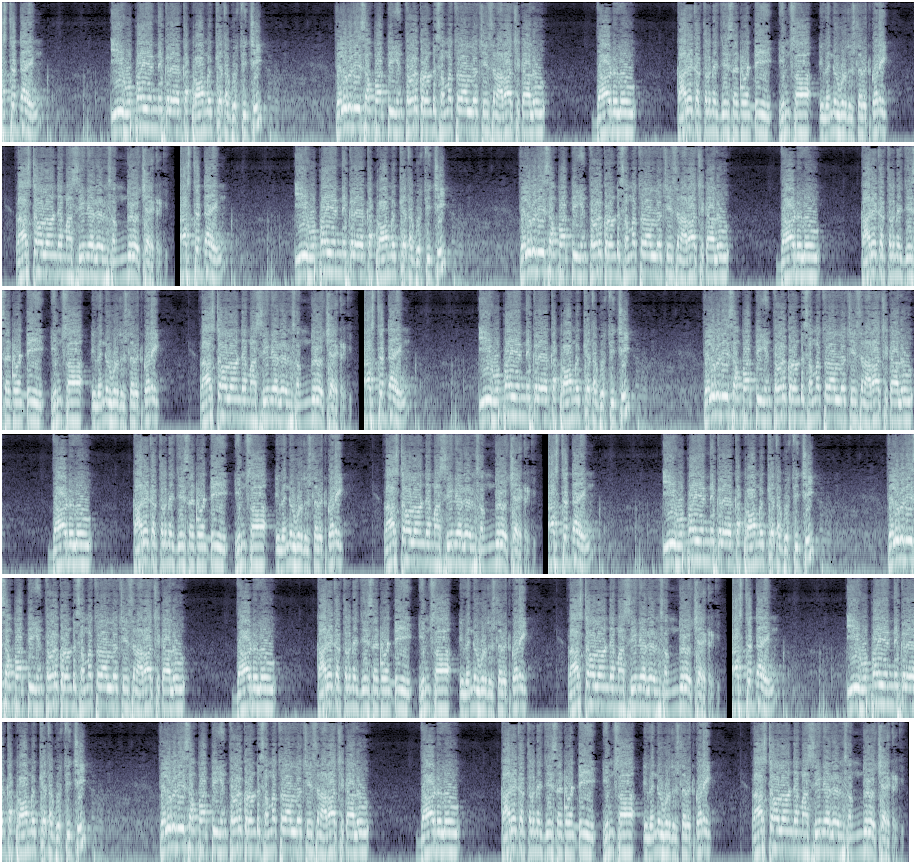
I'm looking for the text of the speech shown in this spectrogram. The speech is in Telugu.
ఫస్ట్ టైం ఈ ఉప ఎన్నికల యొక్క ప్రాముఖ్యత గుర్తించి తెలుగుదేశం పార్టీ ఇంతవరకు రెండు సంవత్సరాల్లో చేసిన అరాచకాలు దాడులు కార్యకర్తల మీద చేసినటువంటి హింస ఇవన్నీ కూడా దృష్టిలో పెట్టుకొని రాష్ట్రంలో ఉండే మా సీనియర్ లీడర్స్ అందరూ వచ్చారు ఇక్కడికి. ఫస్ట్ టైం ఈ ఉప ఎన్నికల యొక్క ప్రాముఖ్యత గుర్తించి తెలుగుదేశం పార్టీ ఇంతవరకు రెండు సంవత్సరాల్లో చేసిన అరాచకాలు దాడులు కార్యకర్తల మీద చేసినటువంటి హింస ఇవన్నీ కూడా దృష్టిలో పెట్టుకొని రాష్ట్రంలో ఉండే మా సీనియర్ లీడర్స్ అందరూ వచ్చారు ఇక్కడికి. ఫస్ట్ టైం ఈ ఉప ఎన్నికల యొక్క ప్రాముఖ్యత గుర్తించి తెలుగుదేశం పార్టీ ఇంతవరకు రెండు సంవత్సరాల్లో చేసిన అరాచకాలు దాడులు కార్యకర్తల మీద చేసినటువంటి హింస ఇవన్నీ కూడా దృష్టిలో పెట్టుకొని రాష్ట్రంలో ఉండే మా సీనియర్ లీడర్స్ అందరూ వచ్చారు ఇక్కడికి. ఫస్ట్ టైం ఈ ఉప ఎన్నికల యొక్క ప్రాముఖ్యత గుర్తించి తెలుగుదేశం పార్టీ ఇంతవరకు రెండు సంవత్సరాల్లో చేసిన అరాచకాలు దాడులు కార్యకర్తల మీద చేసినటువంటి హింస ఇవన్నీ కూడా దృష్టిలో పెట్టుకొని రాష్ట్రంలో ఉండే మా సీనియర్ లీడర్స్ అందరూ వచ్చారు ఇక్కడికి. ఫస్ట్ టైం ఈ ఉప ఎన్నికల యొక్క ప్రాముఖ్యత గుర్తించి తెలుగుదేశం పార్టీ ఇంతవరకు రెండు సంవత్సరాల్లో చేసిన అరాచకాలు దాడులు కార్యకర్తల మీద చేసినటువంటి హింస ఇవన్నీ కూడా దృష్టిలో పెట్టుకొని రాష్ట్రంలో ఉండే మా సీనియర్ లీడర్స్ అందరూ వచ్చారు ఇక్కడికి.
